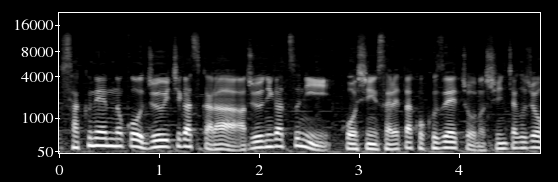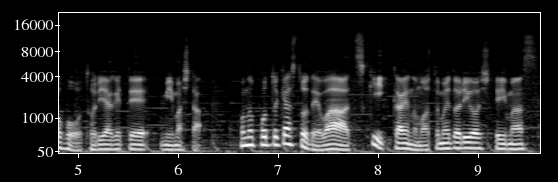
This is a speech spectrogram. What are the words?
昨年のこう11月から12月に更新された国税庁の新着情報を取り上げてみましたこのポッドキャストでは月1回のまとめ撮りをしています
